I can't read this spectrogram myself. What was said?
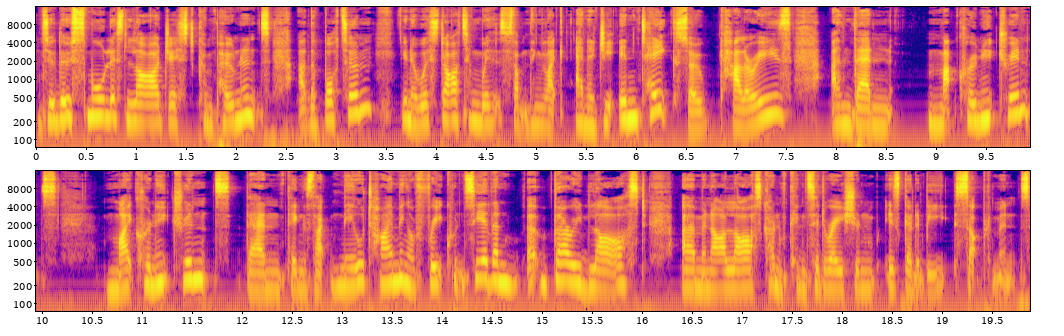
And so, those smallest, largest components at the bottom, you know, we're starting with something like energy intake, so calories, and then macronutrients micronutrients, then things like meal timing and frequency, and then at very last, um, and our last kind of consideration is going to be supplements.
